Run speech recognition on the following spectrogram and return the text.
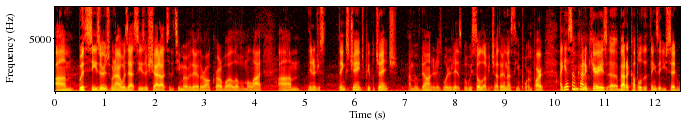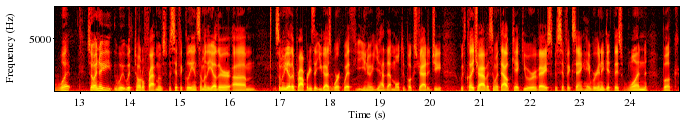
Um, with Caesars, when I was at Caesars, shout out to the team over there. They're all incredible. I love them a lot. Um, you know, just things change, people change. I moved on. It is what it is, but we still love each other, and that's the important part. I guess I'm mm-hmm. kind of curious uh, about a couple of the things that you said. What? So I know you with, with Total Frat Move specifically, and some of the other um, some of the other properties that you guys work with. You know, you had that multi book strategy with Clay Travis and with Outkick, You were very specific, saying, "Hey, we're going to get this one book."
